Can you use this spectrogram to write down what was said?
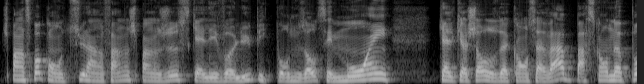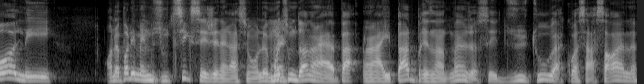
Je pense pas qu'on tue l'enfance. Je pense juste qu'elle évolue, puis que pour nous autres, c'est moins quelque chose de concevable parce qu'on n'a pas les. On n'a pas les mêmes outils que ces générations-là. Moi, Ouais. tu me donnes un, iPa- un iPad présentement, je sais du tout à quoi ça sert. Là.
